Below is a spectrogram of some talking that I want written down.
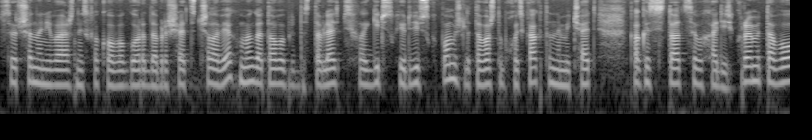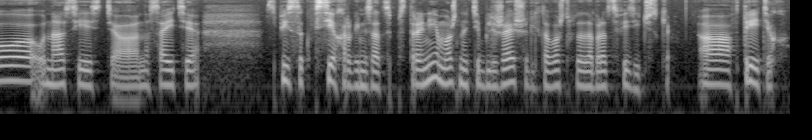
Совершенно неважно, из какого города обращается человек, мы готовы предоставлять психологическую и юридическую помощь для того, чтобы хоть как-то намечать, как из ситуации выходить. Кроме того, у нас есть а, на сайте список всех организаций по стране, можно найти ближайшую для того, чтобы добраться физически. А, в-третьих,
